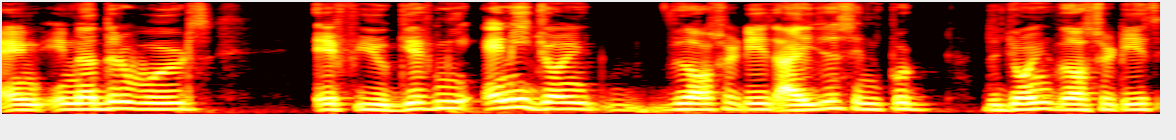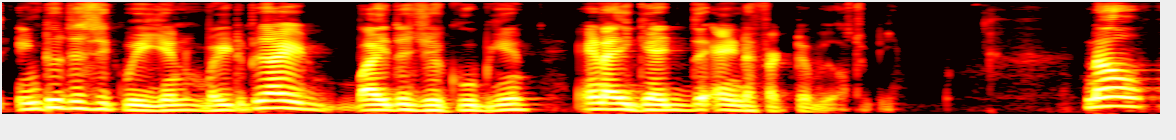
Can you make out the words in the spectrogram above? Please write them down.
And in other words, if you give me any joint velocities, I just input the joint velocities into this equation multiplied by the Jacobian and I get the end effector velocity. Now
